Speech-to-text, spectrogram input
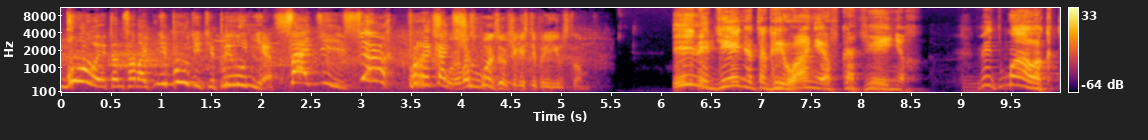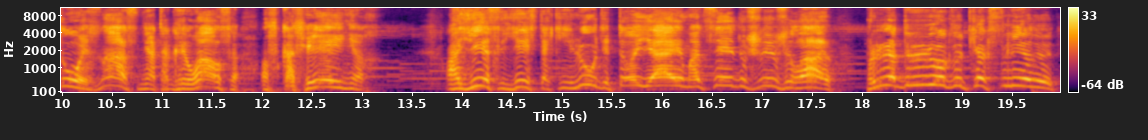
Голые танцевать не будете при луне? Садись, ах, прокачу. Скоро воспользуемся гостеприимством. Или день отогревания в кофейнях. Ведь мало кто из нас не отогревался в кофейнях. А если есть такие люди, то я им от всей души желаю продрогнуть как следует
